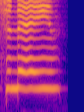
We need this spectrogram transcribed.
what's your name?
